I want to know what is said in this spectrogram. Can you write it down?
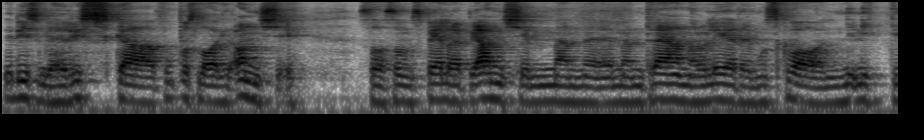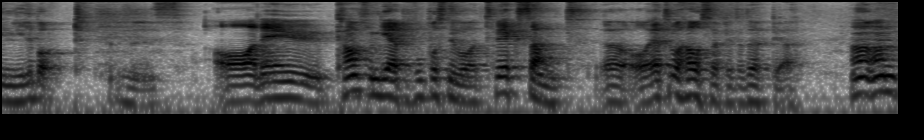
Det blir som det här ryska fotbollslaget Anchi. Så, som spelar uppe i Anchi men, men tränar och lever i Moskva 90 mil bort. Precis. Ja, det ju, kan fungera på fotbollsnivå. Tveksamt. Och jag tror House har flyttat upp ja. Han, han,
